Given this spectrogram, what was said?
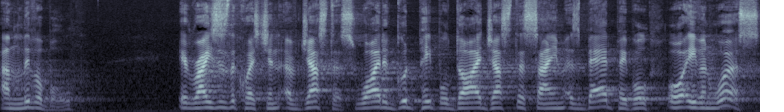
unlivable, it raises the question of justice. Why do good people die just the same as bad people, or even worse?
